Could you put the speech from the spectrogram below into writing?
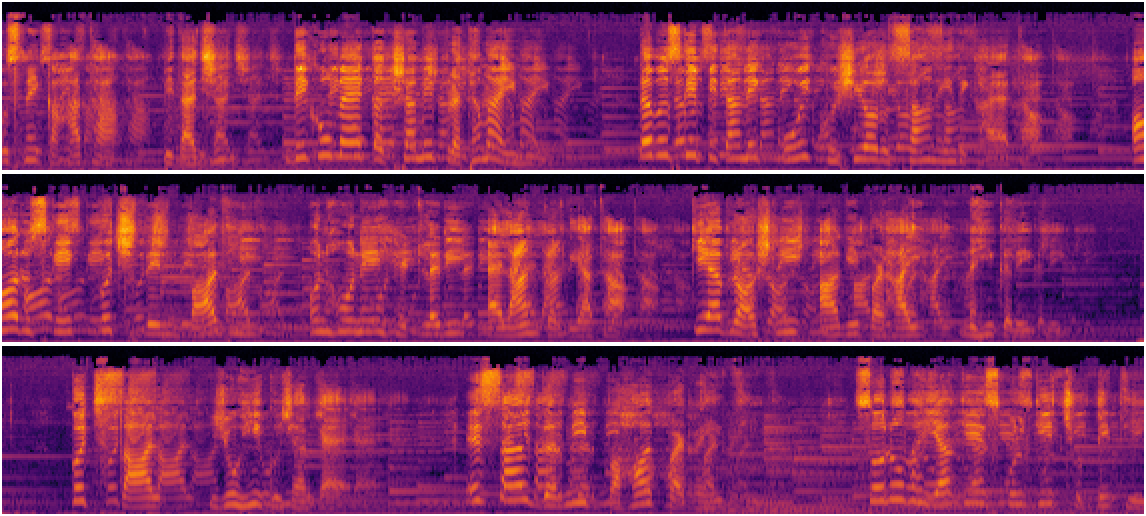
उसने कहा था, पिताजी, देखो मैं कक्षा में प्रथम आई हूँ। तब उसके पिता ने कोई खुशी और उत्साह नहीं दिखाया था। और उसके कुछ दिन बाद ही उन्होंने हिटलरी ऐलान कर दिया था कि अब रोशनी आगे पढ़ाई नहीं करेगी। कुछ साल यूँ ही गुजर गए। इस साल गर्मी बहुत पड़ रही थी। सोनू भैया के स्कूल की छुट्टी थी।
